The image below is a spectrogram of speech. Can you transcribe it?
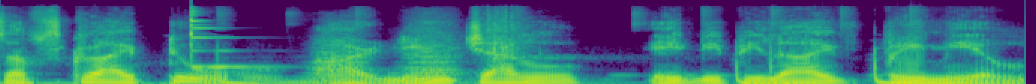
subscribe to our new channel ABP Live Premium.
